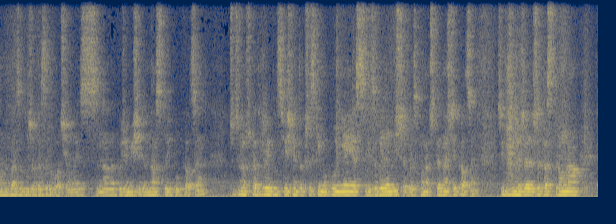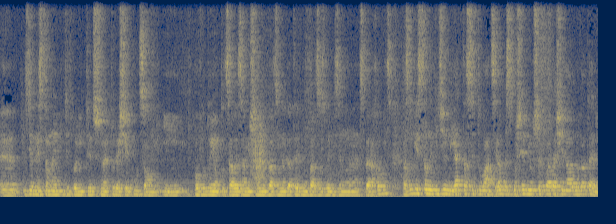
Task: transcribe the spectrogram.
mamy bardzo duże bezrobocie. Ono jest na poziomie 17,5%. Przy czym na przykład w województwie świętokrzyskim ogólnie jest, jest o wiele niższe, bo jest ponad 14%. Czyli widzimy, że, że ta strona, e, z jednej strony elity polityczne, które się kłócą i powodują to całe zamieszanie bardzo negatywny, bardzo zły wizerunek Starachowic, a z drugiej strony widzimy, jak ta sytuacja bezpośrednio przekłada się na obywateli.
